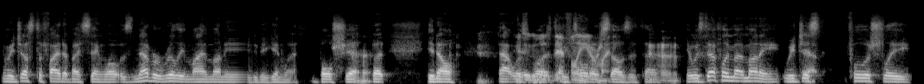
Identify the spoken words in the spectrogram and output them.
and we justified it by saying, well, it was never really my money to begin with. Bullshit. Uh-huh. But, you know, that was it what was we told ourselves money. at that. Uh-huh. It was definitely my money. We just yeah. foolishly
